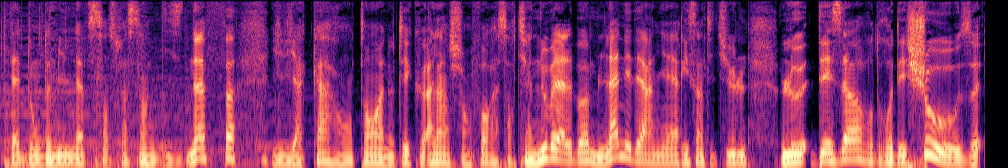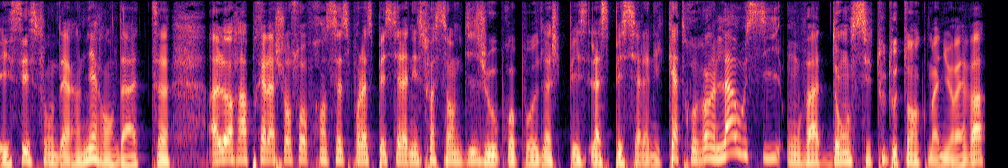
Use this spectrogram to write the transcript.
Qui date donc de 1979. Il y a 40 ans, à noter que Alain Chamfort a sorti un nouvel album l'année dernière. Il s'intitule Le désordre des choses et c'est son dernier en date. Alors après la chanson française pour la spéciale année 70, je vous propose la, spéciale année 80. Là aussi, on va danser tout autant que Manureva.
